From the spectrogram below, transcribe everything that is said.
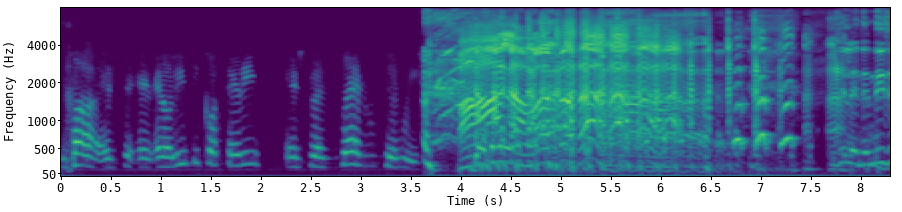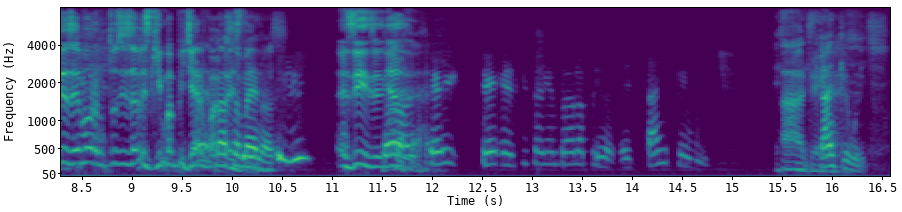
no, este, el, el olímpico Teddy es de Wish. ¡Ah, ¿Tú sí le entendiste, Semor? ¿Tú sí sabes quién va a pichar? Eh, pa- más o este? menos. Sí, sí, No, ya. Teddy, Te- es que está bien el apellido, es Stankiewicz. Ah, ok. Stankiewicz.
